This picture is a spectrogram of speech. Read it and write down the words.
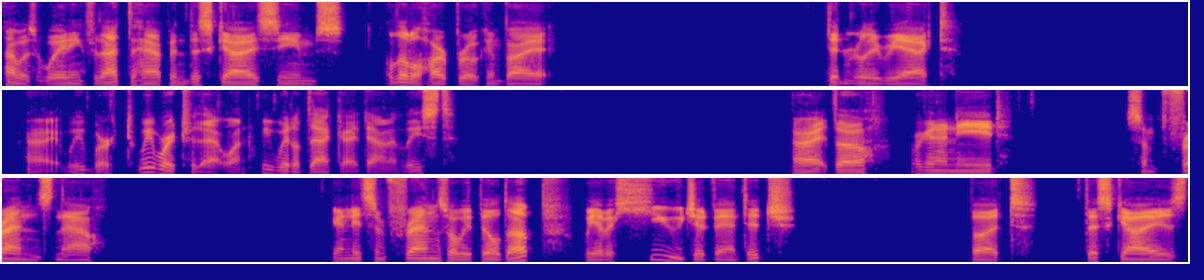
I was waiting for that to happen. This guy seems a little heartbroken by it. Didn't really react. All right, we worked. We worked for that one. We whittled that guy down at least. All right, though, we're gonna need some friends now. We're gonna need some friends while we build up. We have a huge advantage, but this guy is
